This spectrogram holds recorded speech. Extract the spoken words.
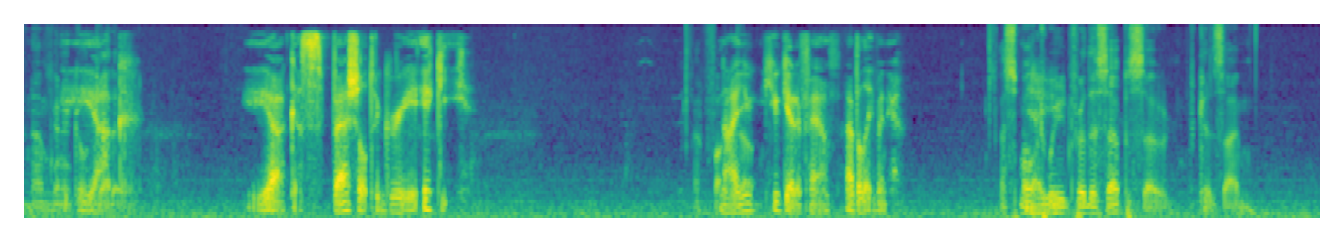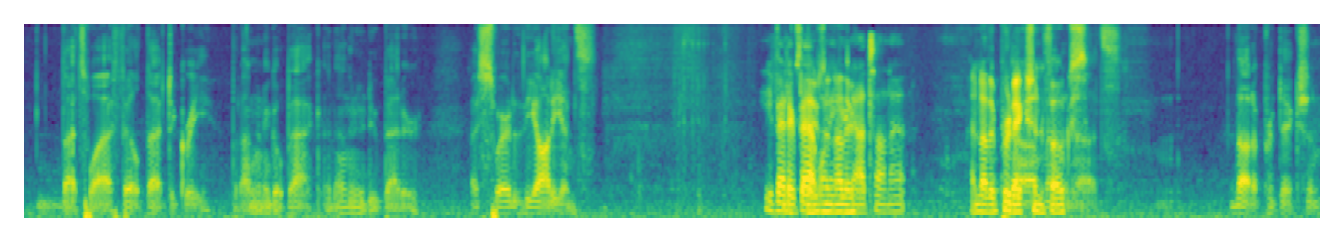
and I'm gonna go get Yuck. it. Yuck, a special degree. Icky. I Nah, up. you, you get it, fam. I believe in you. I smoked you- weed for this episode because I'm. That's why I failed that degree. But I'm gonna go back and I'm gonna do better. I swear to the audience. You better Yes, bet there's one of another- your nuts on it. Another prediction, No, no, folks. no, it's not a prediction.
